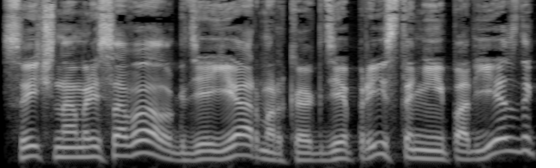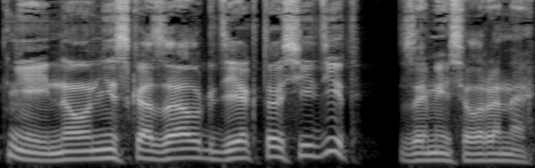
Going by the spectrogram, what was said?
Сыч нам рисовал, где ярмарка, где пристани и подъезды к ней, но он не сказал, где кто сидит», — заметил Рене.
